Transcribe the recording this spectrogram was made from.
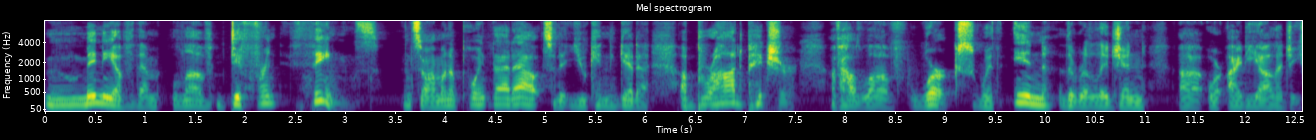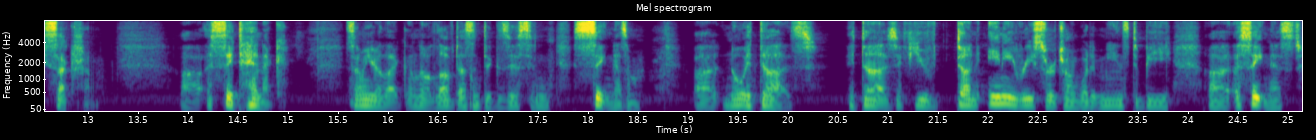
many of them love different things. And so I'm going to point that out so that you can get a, a broad picture of how love works within the religion uh, or ideology section. Uh, satanic. Some of you are like, no, love doesn't exist in Satanism. Uh, no, it does. It does. If you've done any research on what it means to be uh, a Satanist,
